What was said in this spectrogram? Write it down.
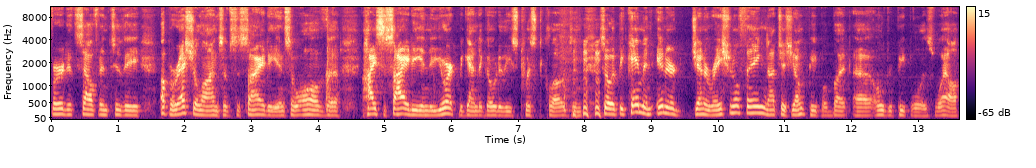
transferred itself into the upper echelons of society. And so all of the high society in New York began to go to these twist clubs. And so it became an intergenerational thing, not just young people, but uh, older people as well.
